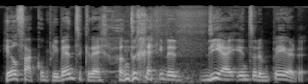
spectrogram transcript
heel vaak complimenten kreeg van degene die hij interrumpeerde.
